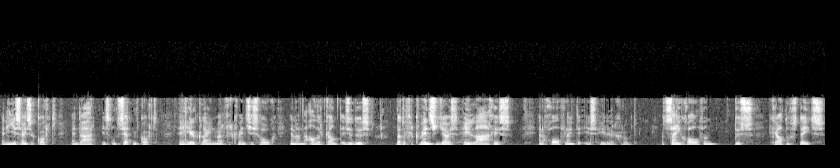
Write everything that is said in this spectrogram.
En hier zijn ze kort en daar is het ontzettend kort. Heel klein, maar de frequentie is hoog. En aan de andere kant is het dus dat de frequentie juist heel laag is en de golflengte is heel erg groot. Het zijn golven, dus geldt nog steeds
